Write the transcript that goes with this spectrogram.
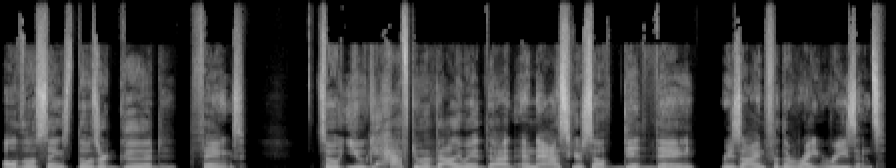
All those things, those are good things. So you have to evaluate that and ask yourself, did they resign for the right reasons?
